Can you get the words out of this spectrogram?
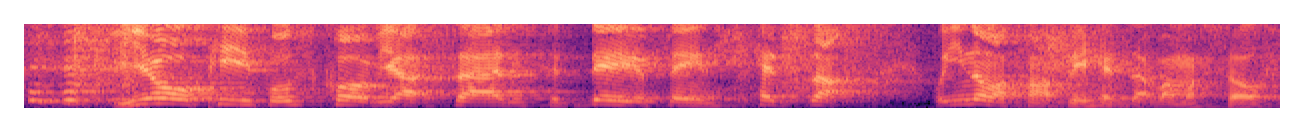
Yo people, it's Cory outside and today we're playing Heads Up. Well you know I can't play Heads Up by myself.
